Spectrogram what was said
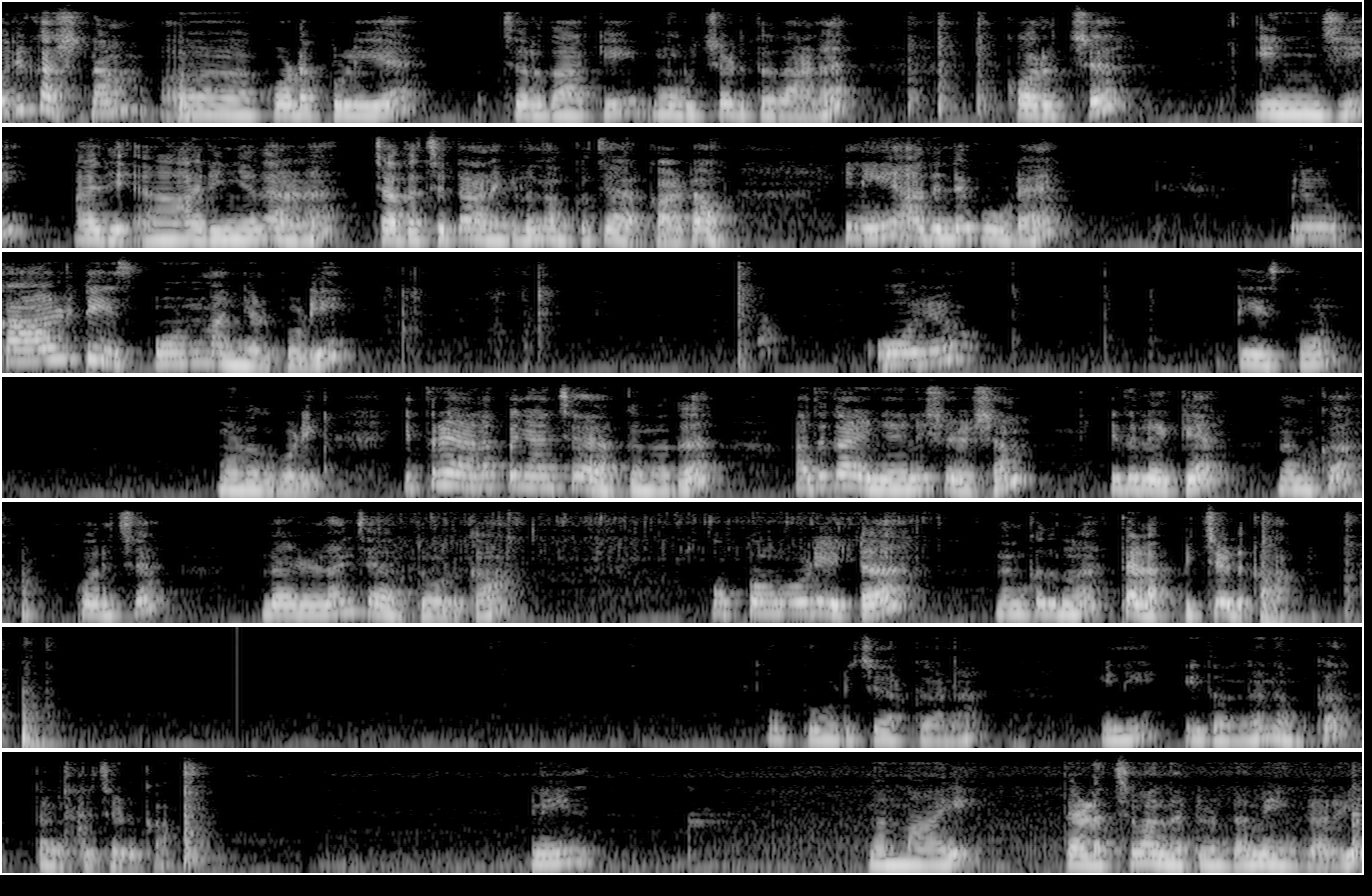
ഒരു കഷ്ണം കൊടപ്പുളിയെ ചെറുതാക്കി മുറിച്ചെടുത്തതാണ്. കുറച്ച് ഇഞ്ചി അരി അരിഞ്ഞതാണ്. ചതച്ചിട്ടാണെങ്കിലും നമുക്ക് ചേർക്കാം കേട്ടോ. ഇനി അതിന്റെ കൂടെ ഒരു കാൽ ടീസ്പൂൺ മഞ്ഞൾപ്പൊടി ഒരു ടീസ്പൂൺ മുളക് പൊടി. ഇത്രയാണ് ഇപ്പം ഞാൻ ചേർക്കുന്നത്. അത് കഴിഞ്ഞതിന് ശേഷം ഇതിലേക്ക് നമുക്ക് കുറച്ച് വെള്ളം ചേർത്ത് കൊടുക്കാം. ഉപ്പും കൂടി ഇട്ട് നമുക്കിതൊന്ന് തിളപ്പിച്ചെടുക്കണം. ഉപ്പ് കൂടി ചേർക്കുകയാണ്. ഇനി ഇതൊന്ന് നമുക്ക് തിളപ്പിച്ചെടുക്കാം. ഇനി നന്നായി തിളച്ച് വന്നിട്ടുണ്ട് മീൻ കറി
